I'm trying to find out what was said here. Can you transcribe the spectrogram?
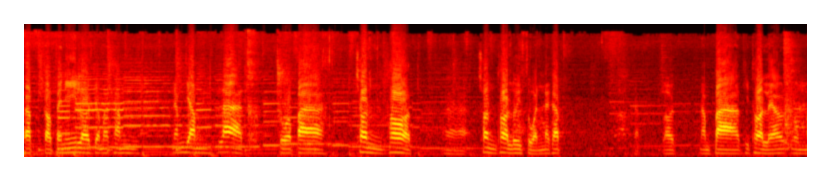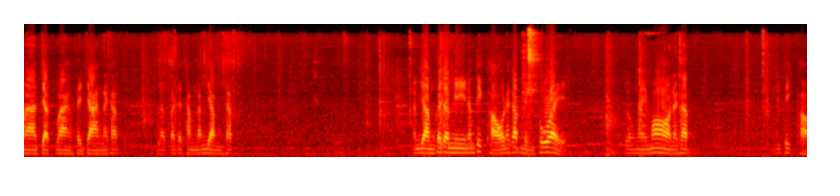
ครับต่อไปนี้เราจะมาทำน้ำยำราดตัวปลาช่อนทอดอช่อนทอดลุยสวนนะครับครับเรา นำปลาที่ทอดแล้วลงมาจัดวางใส่จานนะครับ แล้วก็จะทำน้ำยำครับ น้ำยำก็จะมีน้ำพริกเผานะครับหนึ่งถ้วย ลงในหม้อนะครับ น้ำพริกเผา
